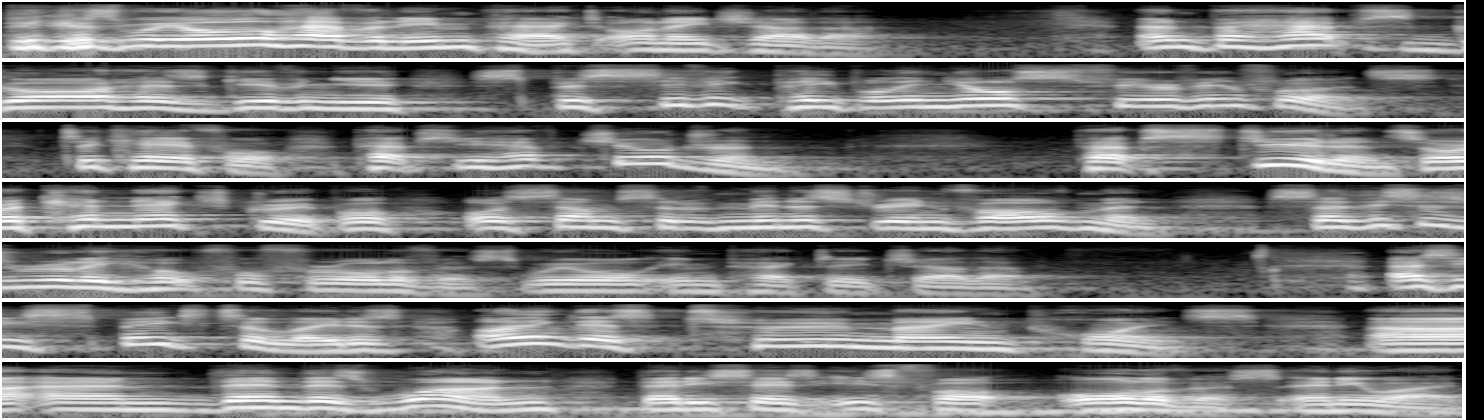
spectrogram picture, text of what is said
because we all have an impact on each other. And perhaps God has given you specific people in your sphere of influence to care for. Perhaps you have children, perhaps students, or a connect group, or, or some sort of ministry involvement. So, this is really helpful for all of us. We all impact each other as he speaks to leaders, I think there's two main points. Uh, and then there's one that he says is for all of us anyway.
